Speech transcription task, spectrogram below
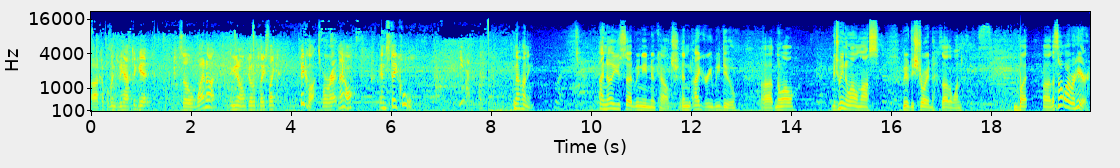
Uh, a couple things we have to get. So why not, you know, go to a place like Big Lots where we're at now and stay cool. Yeah. Now, honey, What? I know you said we need a new couch, and I agree, we do. Uh, Noel, between Noel and us, we have destroyed the other one. But uh, that's not why we're here.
